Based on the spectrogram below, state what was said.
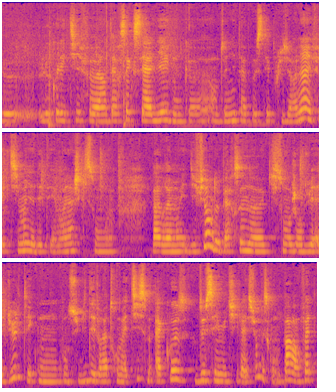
le, le collectif euh, Intersexe et Alliés. Donc, euh, Anthony, tu as posté plusieurs liens. Effectivement, il y a des témoignages qui sont euh, pas vraiment édifiants de personnes euh, qui sont aujourd'hui adultes et qui ont, subi des vrais traumatismes à cause de ces mutilations. Parce qu'on parle, en fait,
